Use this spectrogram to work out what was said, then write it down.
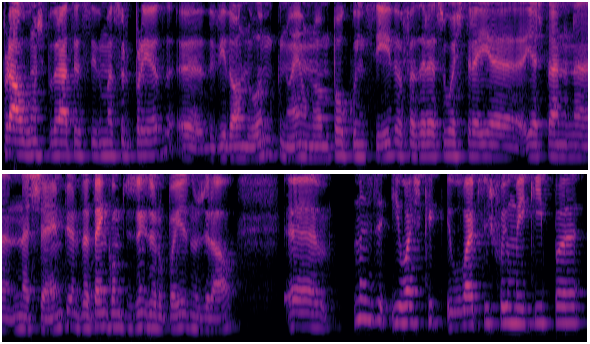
para alguns poderá ter sido uma surpresa, uh, devido ao nome, que não é um nome pouco conhecido, a fazer a sua estreia este ano na, na Champions, até em competições europeias no geral. Uh, mas eu acho que o Leipzig foi uma equipa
